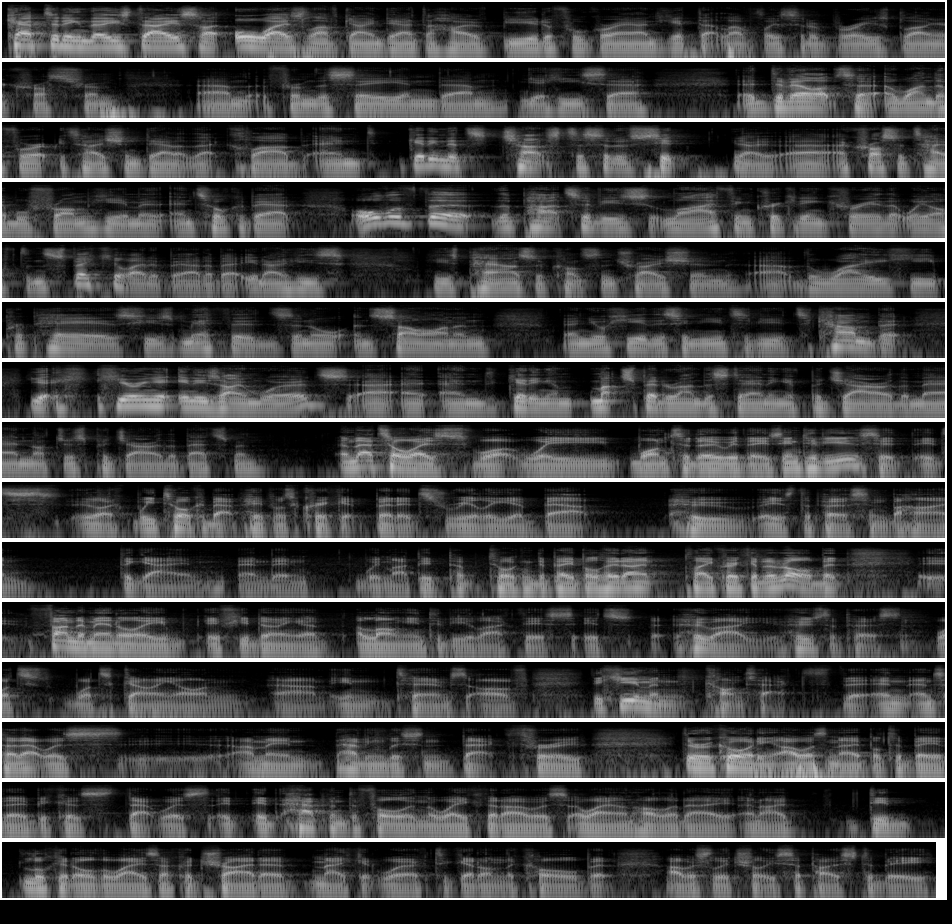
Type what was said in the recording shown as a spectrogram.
captaining these days. I always love going down to Hove, beautiful ground. You get that lovely sort of breeze blowing across from um, from the sea. And um, yeah, he's uh, developed a, a, wonderful reputation down at that club. And getting the chance to sort of sit, you know, uh, across a table from him and, and, talk about all of the the parts of his life and cricketing career that we often speculate about, about you know his his powers of concentration, uh, the way he prepares, his methods, and all, and so on. And and you'll hear this in the interview to come. But yeah, hearing it in his own words uh, and, and, getting a much better understanding of Pujara the man, not just Pujara the batsman. And that's always what we want to do with these interviews. It, it's like we talk about people's cricket, but it's really about who is the person behind the game. And then we might be p- talking to people who don't play cricket at all. But uh, fundamentally, if you're doing a, a long interview like this, it's who are you? Who's the person? What's what's going on um, in terms of the human contact? The, and and so that was, uh, I mean, having listened back through the recording, I wasn't able to be there because that was it, it happened to fall in the week that I was away on holiday, and I did look at all the ways I could try to make it work to get on the call, but I was literally supposed to be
